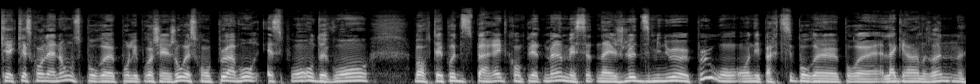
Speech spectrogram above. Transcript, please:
qu'est-ce qu'on annonce pour, euh, pour les prochains jours? Est-ce qu'on peut avoir espoir de voir, bon, peut-être pas disparaître complètement, mais cette neige-là diminuer un peu ou on, est parti pour, euh, pour euh, la grande run?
